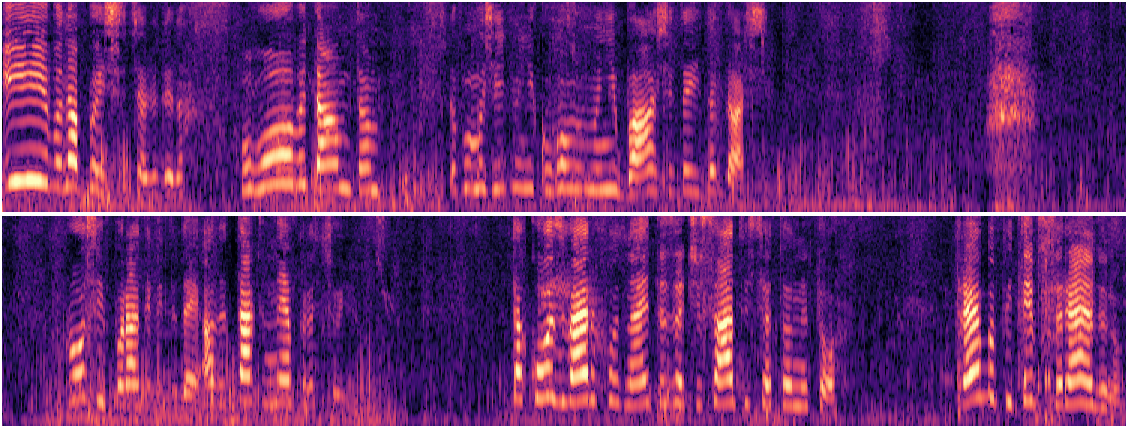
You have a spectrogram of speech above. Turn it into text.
і вона пише, ця людина, кого ви там, там, допоможіть мені, кого ви мені бачите і так далі. Просить поради від людей, але так не працює. Тако зверху, знаєте, зачесатися, то не то. Треба піти всередину.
